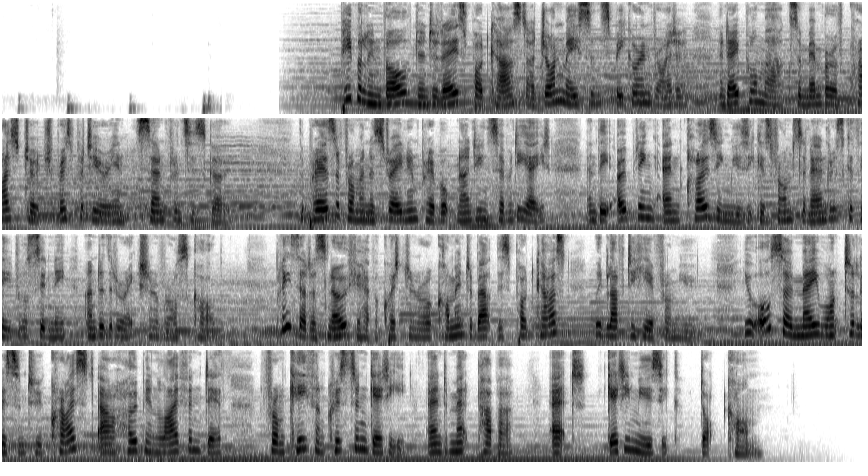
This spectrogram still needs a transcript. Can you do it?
People involved in today's podcast are John Mason, speaker and writer, and April Marks, a member of Christ Church Presbyterian, San Francisco. The prayers are from an Australian prayer book 1978, and the opening and closing music is from St Andrew's Cathedral, Sydney, under the direction of Ross Cobb. Please let us know if you have a question or a comment about this podcast. We'd love to hear from you. You also may want to listen to Christ, Our Hope in Life and Death from Keith and Kristyn Getty and Matt Papa at gettymusic.com.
